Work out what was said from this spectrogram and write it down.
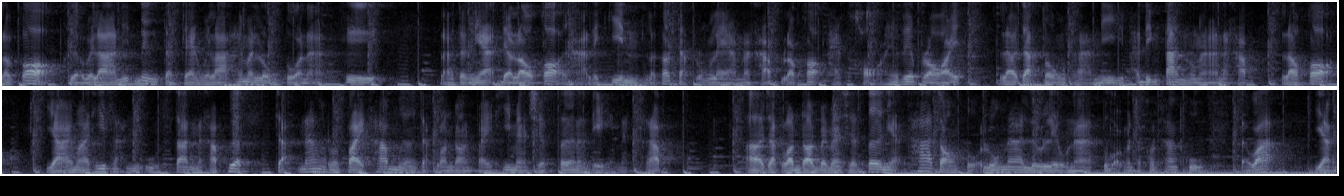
แล้วก็เผื่อเวลานิดนึงจัดแจงเวลาให้มันลงตัวนะ คือ หลังจากนี้เดี๋ยวเราก็หาอะไรกิน แล้วก็จัดโรงแรมนะครับ แล้วก็แพ็คของให้เรียบร้อย แล้วจากตรงสถานีแพดดิงตันตรงนั้นนะครับ เราก็ย้ายมาที่สถานีอูสตันนะครับ เพื่อจะนั่งรถไฟข้ามเมืองจากลอนดอนไปที่แมนเชสเตอร์นั่นเองนะครับจากลอนดอนไปแมนเชสเตอร์เนี่ย ถ้าจองตั๋วล่วงหน้าเร็วๆนะ ตั๋วมันจะค่อนข้างถูก แต่ว่า อย่าง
